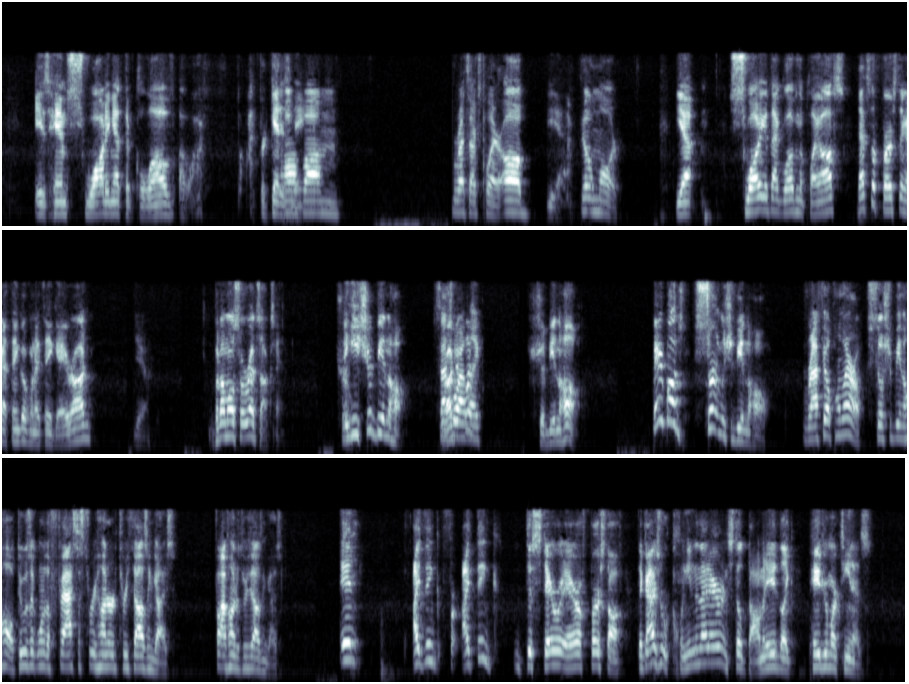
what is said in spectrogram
is him swatting at the glove. Oh, I, I forget his of name. um, Red Sox player, uh, yeah, Bill Mueller. yeah, swatting at that glove in the playoffs. That's the first thing I think of when I think A Rod. Yeah, But I'm also a Red Sox fan. true. He should be in the Hall. so that's Roger why I like Should be in the Hall. Barry Bonds certainly should be in the Hall. Rafael Palmeiro. Still should be in the Hall. Dude was like one of the fastest 300, 3,000 guys, 500, 3,000 guys. And I think for I think the steroid era. First off, the guys who were clean in that era and still dominated, like Pedro Martinez,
